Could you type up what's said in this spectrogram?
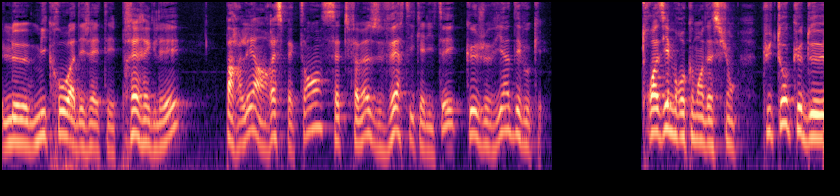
le micro a déjà été pré-réglé, parlez en respectant cette fameuse verticalité que je viens d'évoquer. Troisième recommandation, plutôt que de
